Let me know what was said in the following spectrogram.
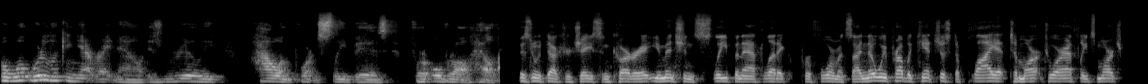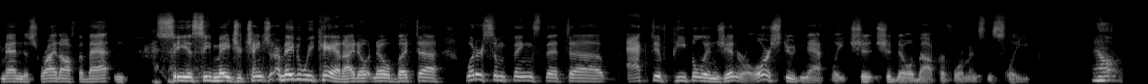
But what we're looking at right now is really how important sleep is for overall health. Visiting with Dr. Jason Carter. You mentioned sleep and athletic performance. I know we probably can't just apply it to mar- to our athletes March Madness right off the bat and see see major changes, or maybe we can. I don't know. But uh, what are some things that uh, active people in general or student athletes should should know about performance and sleep? Now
